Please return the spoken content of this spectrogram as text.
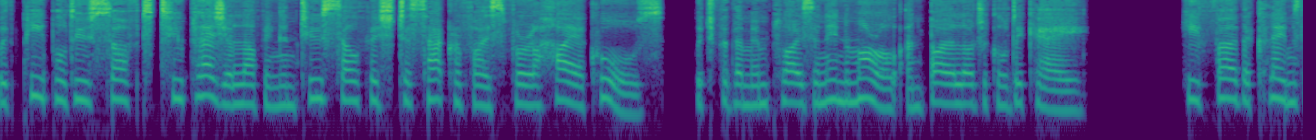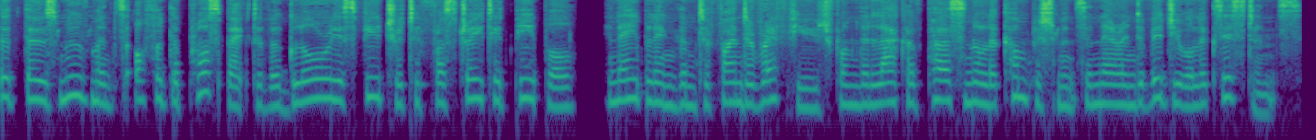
with people too soft too pleasure-loving and too selfish to sacrifice for a higher cause, which for them implies an inner moral and biological decay. He further claims that those movements offered the prospect of a glorious future to frustrated people, enabling them to find a refuge from the lack of personal accomplishments in their individual existence.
